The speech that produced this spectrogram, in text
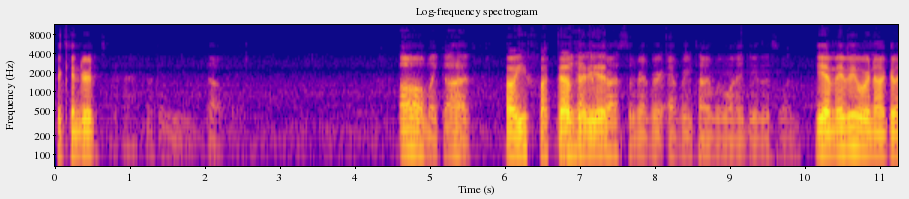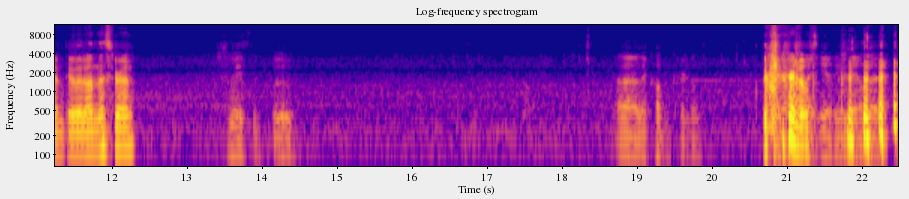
the kindred. Fucking- oh, okay. Oh my god. Oh, you fucked we up, have idiot. to cross the river every time we want to do this one. Yeah, maybe we're not gonna do it on this run. Just wasted food. Uh, they're called the curdles. The curdled. Yeah, you nailed it.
